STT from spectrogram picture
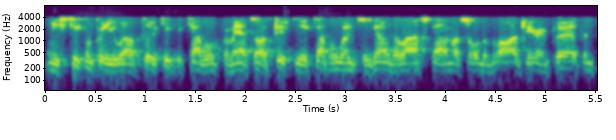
and he's kicking pretty well too. Kicked a couple from outside fifty a couple of weeks ago. The last game I saw them live here in Perth, and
